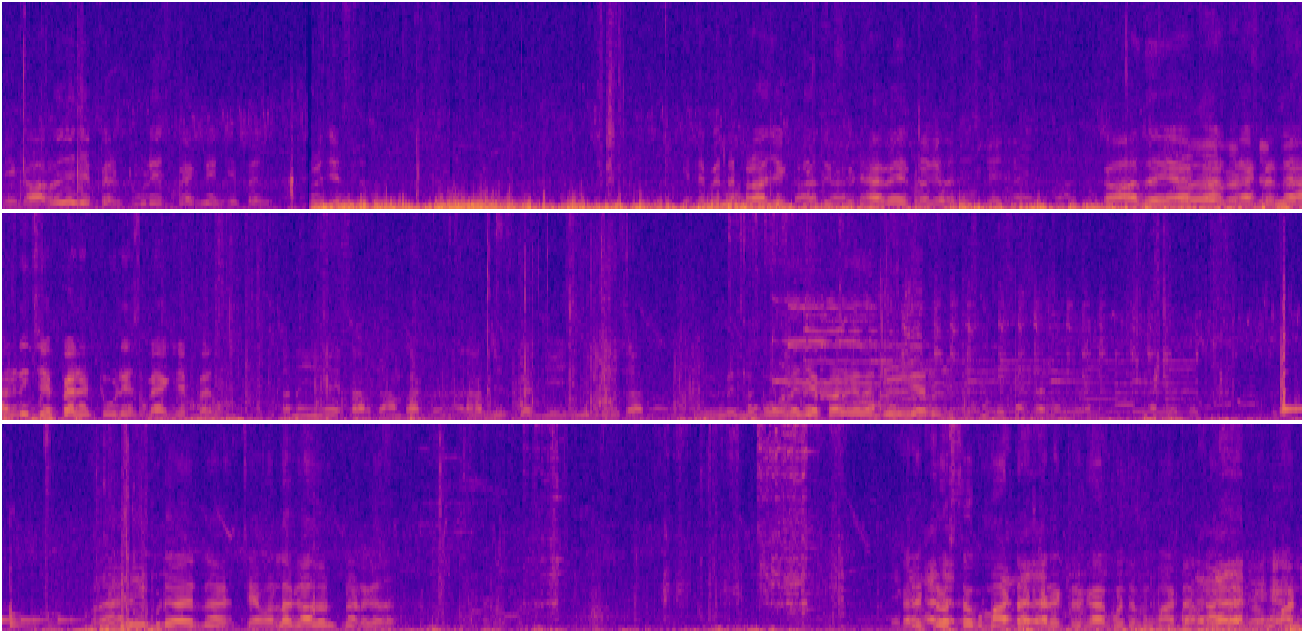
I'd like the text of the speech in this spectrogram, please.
నీకు ఆ రోజే చెప్పాను టూ డేస్ బ్యాక్ నేను చెప్పాను. ఇప్పుడు చేస్తాను ఇంత పెద్ద project you should have a కాదయ్యా కాంట్రాక్టర్ నేను ఆల్రెడీ చెప్పాను టూ డేస్ బ్యాక్ చెప్పాను. నిన్న. మొన్న చెప్పాను కదా డీ గారు. ఆయన ఇప్పుడు నాకు చే- వల్ల కాదంటున్నాడు కదా. కలెక్టర్ వస్తే ఒక మాట కలెక్టర్ కాకపోతే ఒక మాట ఒక మాట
